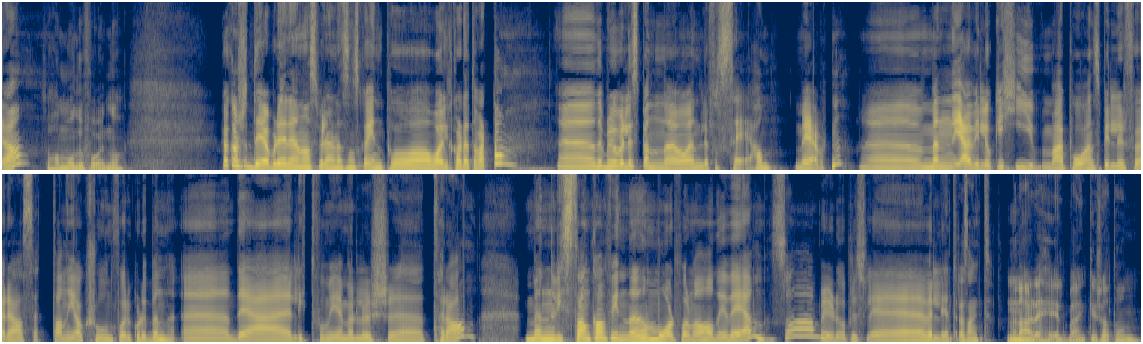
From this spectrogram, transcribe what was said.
Ja. Så han må du få inn nå. Ja, kanskje det blir en av spillerne som skal inn på wildcard etter hvert, da. Eh, Det blir jo veldig spennende å endelig få se han med Everton. Eh, Men jeg vil jo ikke hive meg på en spiller før jeg har sett han i aksjon for klubben. Eh, Det er litt for mye Møllers tran. Men hvis han kan finne den målformen han hadde i VM, så blir det jo plutselig veldig interessant. Men Mm. er det helt bankers at han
